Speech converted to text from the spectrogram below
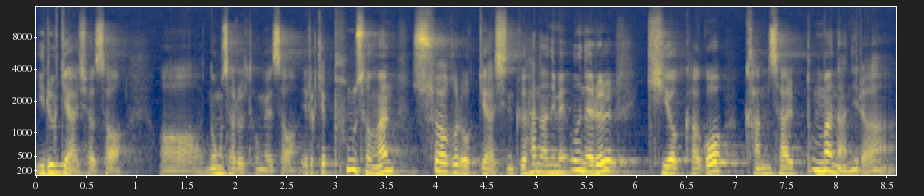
이르게 하셔서 어, 농사를 통해서 이렇게 풍성한 수확을 얻게 하신 그 하나님의 은혜를 기억하고 감사할 뿐만 아니라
